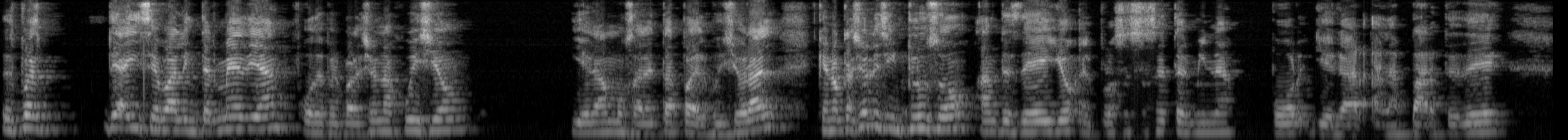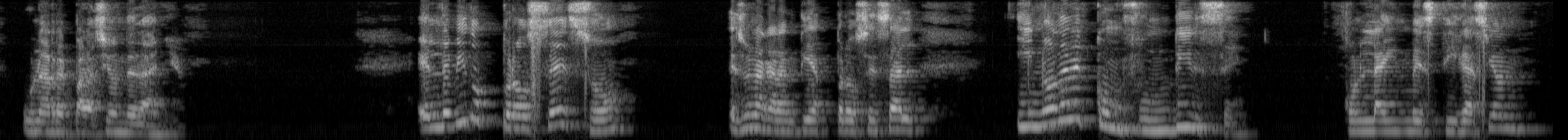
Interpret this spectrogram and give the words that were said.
Después de ahí se va a la intermedia o de preparación a juicio, llegamos a la etapa del juicio oral, que en ocasiones incluso antes de ello el proceso se termina por llegar a la parte de una reparación de daño. El debido proceso es una garantía procesal y no debe confundirse con la investigación.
